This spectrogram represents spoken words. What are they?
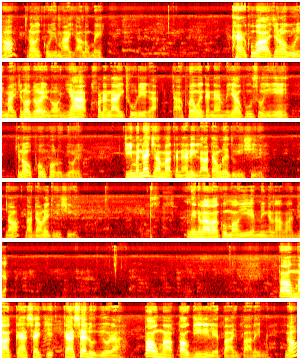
နော်ကျွန်တော်ကိုရီမိုင်းအားလုံးပဲအခုကကျွန်တော်ကိုရီမိုင်းကျွန်တော်ပြောရင်တော့ည9နာရီထိုးတွေကဒါအဖွဲ့ဝင်ကဏ္ဍမရောက်ဘူးဆိုရင်ကျွန်တော်ဖုန်းခေါ်လို့ပြောတယ်ဒီမနက်ကြမှာကနန်းတွေလာတောင်းတဲ့သူတွေရှိတယ်နော်လာတောင်းတဲ့သူတွေရှိတယ် မင်္ဂလာပါကိုမောင်ကြီးတဲ့မင်္ဂလာပါဗျပေါက်မှကန်ဆက်ကြည့်ကန်ဆက်လို့ပြောတာပေါက်မှပေါက်ကြီးတွေလည်းပါရင်ပါလိမ့်မယ်နော်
